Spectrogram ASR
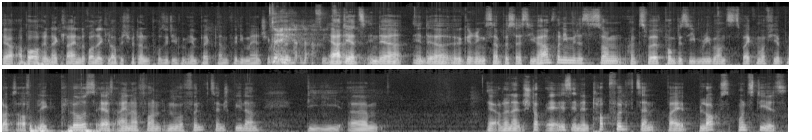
Ja, aber auch in der kleinen Rolle, glaube ich, wird er einen positiven Impact haben für die Magic. Also, Ja, er hatte jetzt in der, in der äh, geringen Sample Size, die wir haben von ihm in der Saison, äh, 12 Punkte, 7 Rebounds, 2,4 Blocks aufgelegt. Plus, er ist einer von nur 15 Spielern, die, ähm, ja, oder nein, stopp, er ist in den Top 15 bei Blocks und Steals.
